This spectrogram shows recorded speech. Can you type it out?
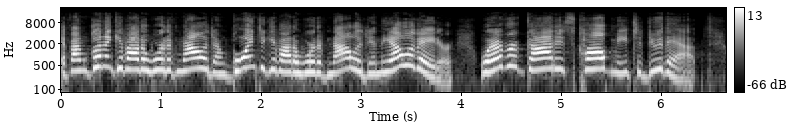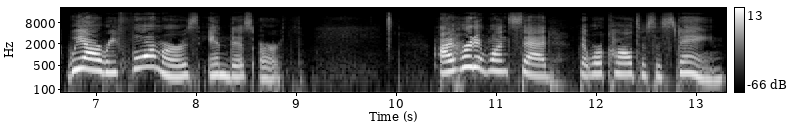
If I'm going to give out a word of knowledge, I'm going to give out a word of knowledge in the elevator. Wherever God has called me to do that, we are reformers in this earth. I heard it once said that we're called to sustain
